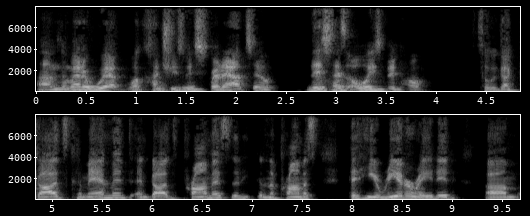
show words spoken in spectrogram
Um, no matter where, what countries we've spread out to, this has always been home. So we've got God's commandment and God's promise, that he, and the promise that He reiterated. Um,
